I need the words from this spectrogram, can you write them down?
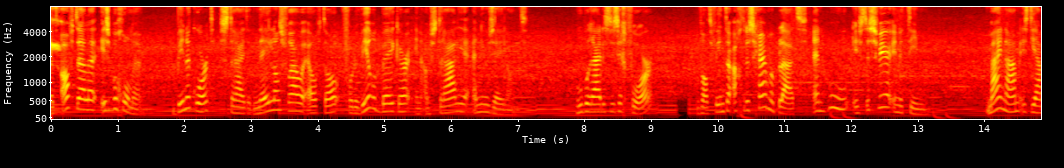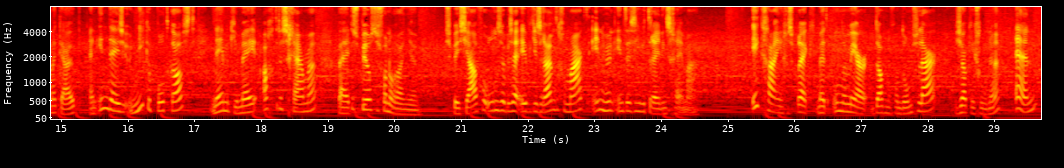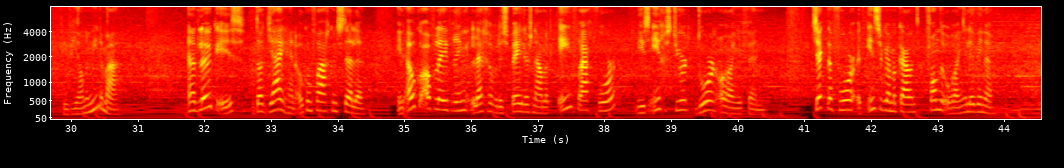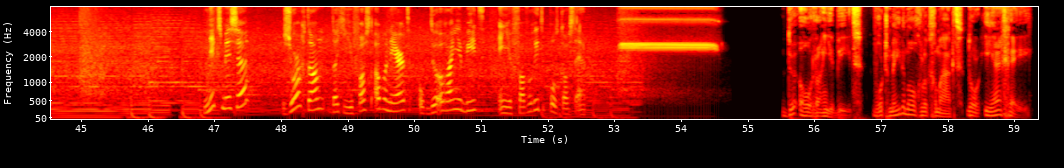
Het aftellen is begonnen. Binnenkort strijdt het Nederlands vrouwenelftal voor de wereldbeker in Australië en Nieuw-Zeeland. Hoe bereiden ze zich voor? Wat vindt er achter de schermen plaats? En hoe is de sfeer in het team? Mijn naam is Diana Kuip en in deze unieke podcast neem ik je mee achter de schermen bij de speelsters van Oranje. Speciaal voor ons hebben zij eventjes ruimte gemaakt in hun intensieve trainingsschema. Ik ga in gesprek met onder meer Daphne van Domselaar, Jackie Groene en Vivianne Miedema. En het leuke is dat jij hen ook een vraag kunt stellen. In elke aflevering leggen we de spelers namelijk één vraag voor die is ingestuurd door een Oranje fan. Check daarvoor het Instagram-account van de Oranje Leeuwinnen. Niks missen? Zorg dan dat je je vast abonneert op de Oranje Beat in je favoriete podcast-app. De Oranje Beat wordt mede mogelijk gemaakt door ING.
